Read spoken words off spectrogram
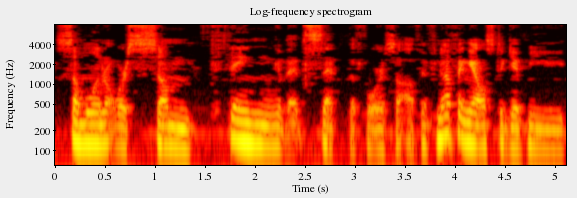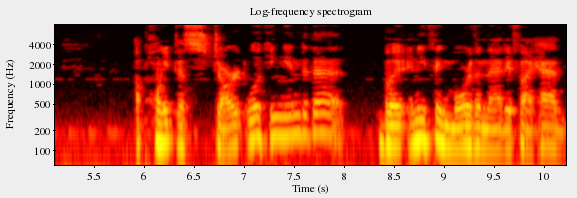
someone or something that set the force off. If nothing else to give me a point to start looking into that, but anything more than that if I had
